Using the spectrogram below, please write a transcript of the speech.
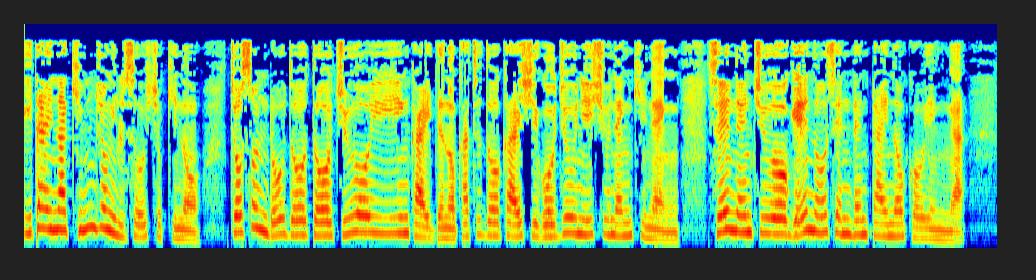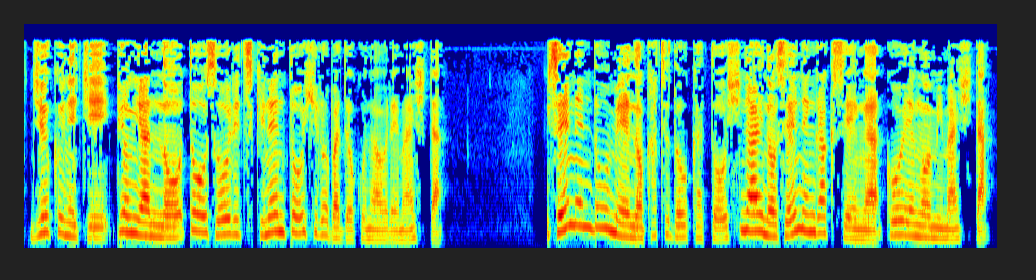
偉大な金正日総書記の、朝鮮労働党中央委員会での活動開始52周年記念、青年中央芸能宣伝隊の講演が、19日、平壌の党創立記念党広場で行われました。青年同盟の活動家と市内の青年学生が講演を見ました。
